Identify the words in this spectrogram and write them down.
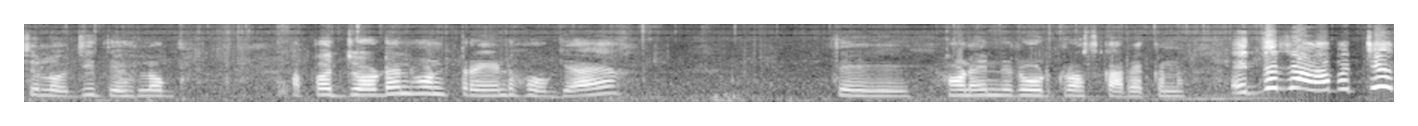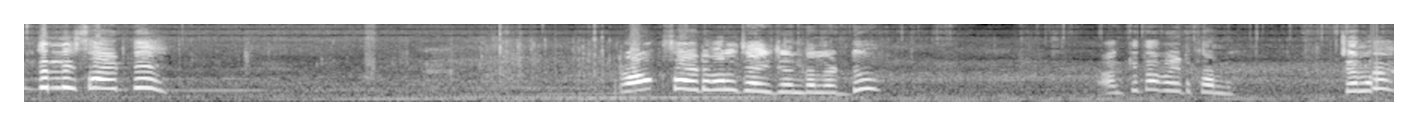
ਚਲੋ ਜੀ ਦੇਖ ਲਓ। ਆਪਾਂ ਜੋਰਡਨ ਹੁਣ ਟ੍ਰੇਨਡ ਹੋ ਗਿਆ ਆ। ਤੇ ਹੁਣ ਇਹਨੇ ਰੋਡ ਕ੍ਰਾਸ ਕਰ ਰੱਖਣਾ। ਇੱਧਰ ਜਾਣਾ ਬੱਚੇ, ਉਧਰਲੀ ਸਾਈਡ ਤੇ। ਰੌਕ ਜਾਂਦਾ ਲੱਡੂ? ਅੰਕਿਤਾ ਵੇਟ ਕਰ ਚਲੋ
